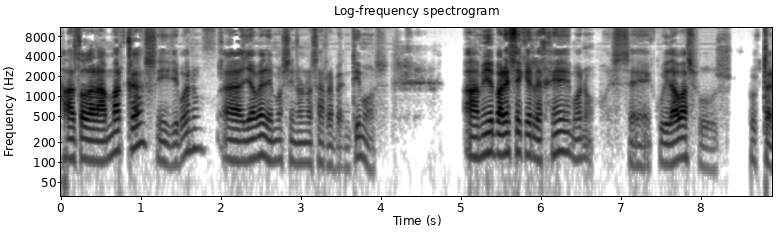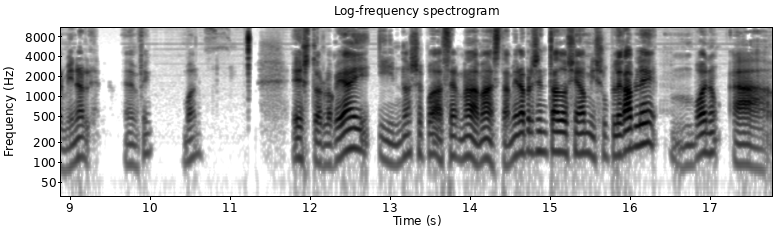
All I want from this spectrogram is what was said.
a todas las marcas y bueno, eh, ya veremos si no nos arrepentimos. A mí me parece que LG, bueno, pues eh, cuidaba sus, sus terminales. En fin, bueno. Esto es lo que hay y no se puede hacer nada más. También ha presentado Xiaomi su plegable. Bueno, ah,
